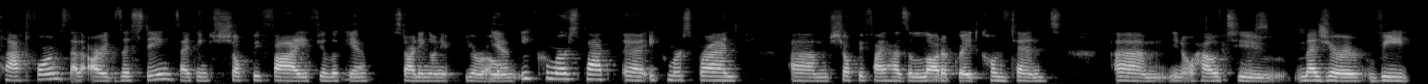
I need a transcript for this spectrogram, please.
platforms that are existing. So I think Shopify, if you're looking yeah. starting on your, own yeah. e-commerce plat, uh, e-commerce brand, um, Shopify has a lot of great content. Um, you know how of to course. measure, read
